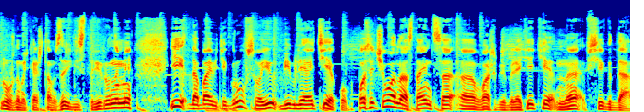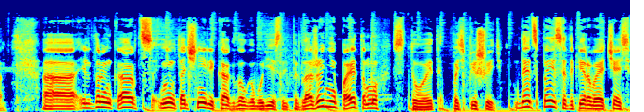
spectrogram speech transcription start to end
нужно быть, конечно, там зарегистрированными, и добавить игру в свою библиотеку, после чего она останется э, в вашей библиотеке навсегда. А Electronic Arts не уточнили, как долго будет действовать предложение, поэтому стоит поспешить. Dead Space — это первая часть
